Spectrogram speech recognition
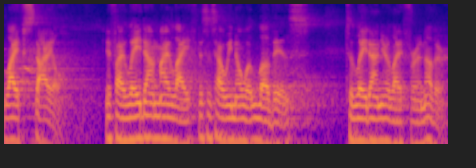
lifestyle. If I lay down my life, this is how we know what love is to lay down your life for another.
